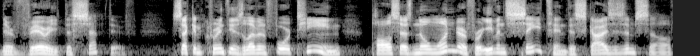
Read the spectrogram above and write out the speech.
They're very deceptive. 2 Corinthians 11 14, Paul says, No wonder, for even Satan disguises himself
